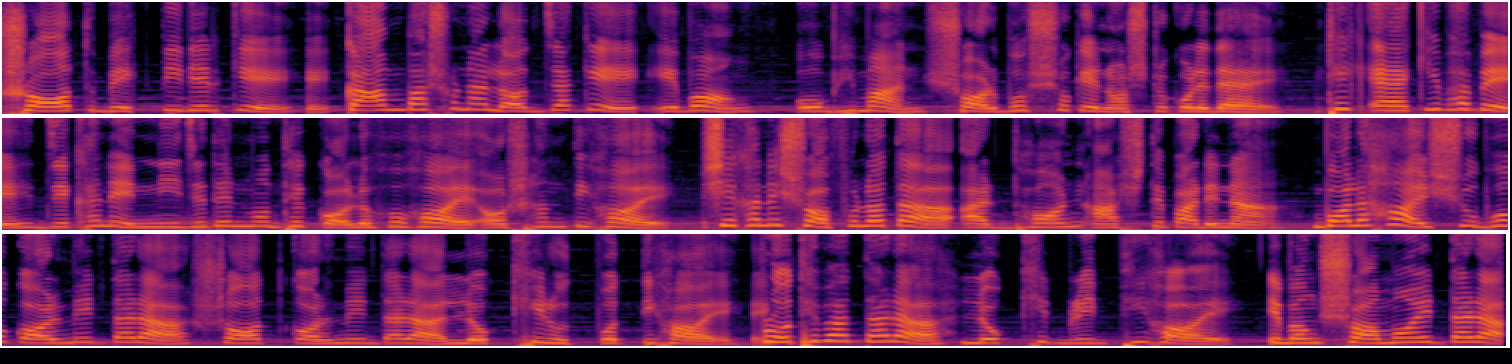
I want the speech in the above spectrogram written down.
সৎ ব্যক্তিদেরকে, কামবাসনা লজ্জাকে এবং অভিমান সর্বস্বকে নষ্ট করে দেয়। ঠিক একইভাবে যেখানে নিজেদের মধ্যে কলহ হয়, অশান্তি হয়, সেখানে সফলতা আর ধন আসতে পারে না। বলা হয় শুভ কর্মের দ্বারা সৎ কর্মের দ্বারা লক্ষ্মীর উৎপত্তি হয়, প্রতিভার দ্বারা লক্ষ্মীর বৃদ্ধি হয় এবং সময়ের দ্বারা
